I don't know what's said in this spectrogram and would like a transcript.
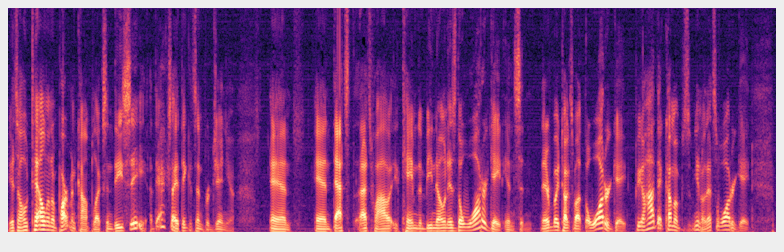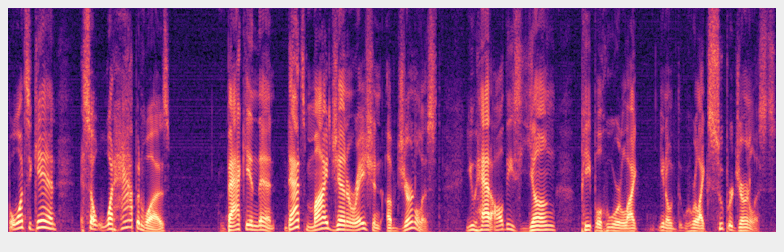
It's a hotel and apartment complex in D.C. Actually, I think it's in Virginia, and and that's that's how it came to be known as the Watergate incident. Everybody talks about the Watergate. How'd that come up? You know, that's the Watergate. But once again, so what happened was back in then, that's my generation of journalists. You had all these young people who were like, you know, who were like super journalists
